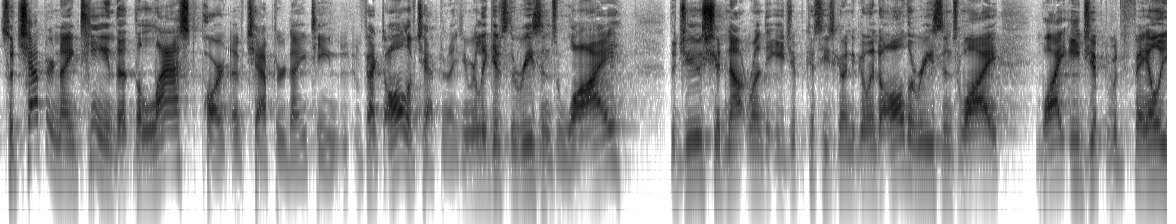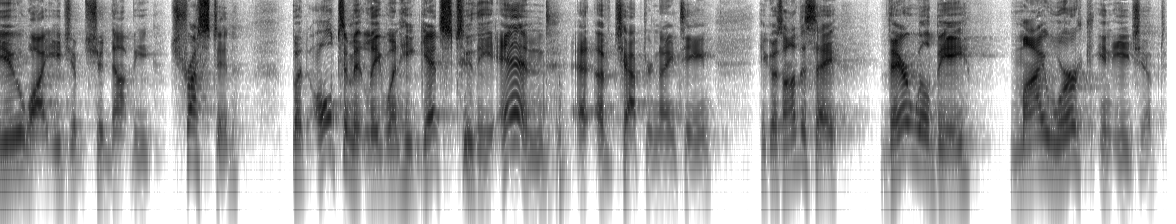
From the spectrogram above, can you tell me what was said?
so, chapter 19, the, the last part of chapter 19, in fact, all of chapter 19, really gives the reasons why the Jews should not run to Egypt, because he's going to go into all the reasons why, why Egypt would fail you, why Egypt should not be trusted. But ultimately, when he gets to the end uh, of chapter 19, he goes on to say, There will be my work in Egypt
